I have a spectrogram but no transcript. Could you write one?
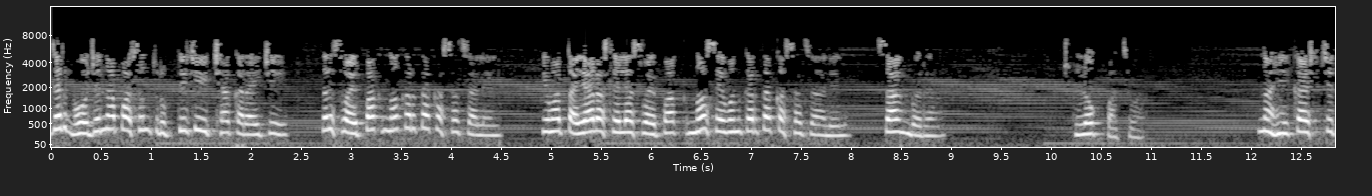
जर भोजनापासून तृप्तीची इच्छा करायची तर स्वयंपाक न करता कसं चालेल? किंवा तयार असलेला स्वयंपाक न सेवन करता कसं चालेल? सांग बर. श्लोक पाचवा. नाही कश्चित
